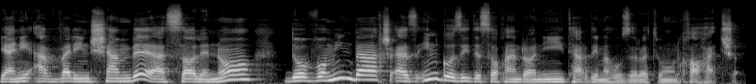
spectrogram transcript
یعنی اولین شنبه از سال نو دومین بخش از این گزیده سخنرانی تقدیم حضورتون خواهد شد.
